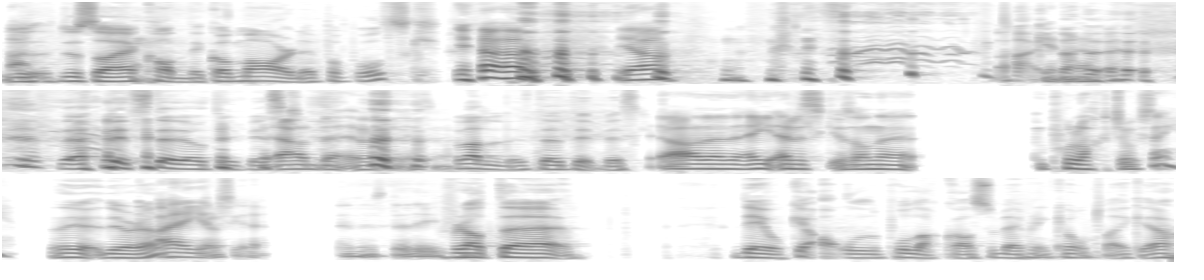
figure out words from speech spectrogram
Du, du sa 'jeg kan ikke å male' på polsk. Ja. ja. Nei, det, hell. det er litt stereotypisk. ja det er veldig sånn. Veldig stereotypisk. Ja, det, jeg elsker sånne polakkjokes, jeg. Du, du gjør det? Ja, jeg elsker det. Jeg det er. For at eh, det er jo ikke alle polakker som er flinke håndverkere.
